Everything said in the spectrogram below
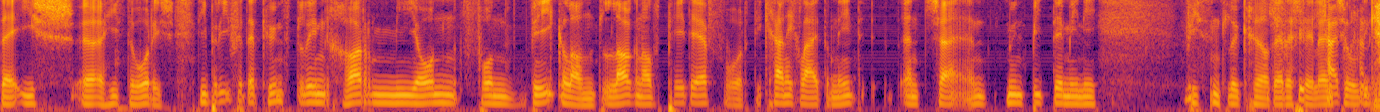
der ist äh, historisch. Die Briefe der Künstlerin Charmion von Wegland lagen als PDF vor. Die kenne ich leider nicht. Entsche müsst bitte meine Wissenslücke an dieser Stelle entschuldigen.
